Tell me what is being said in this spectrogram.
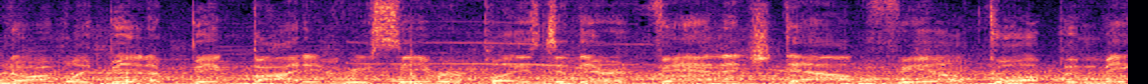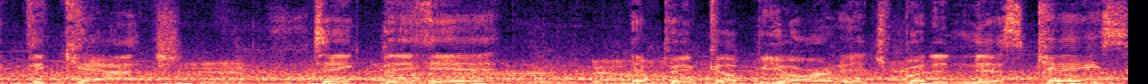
Normally being a big-bodied receiver plays to their advantage downfield. Go up and make the catch, take the hit, and pick up yardage. But in this case,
